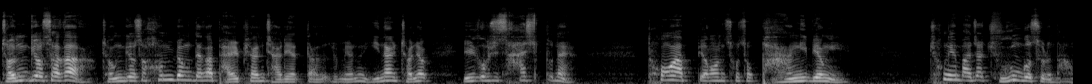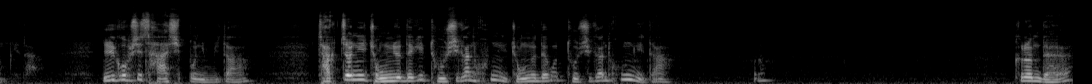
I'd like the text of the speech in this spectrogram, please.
전교사가 전교사 헌병대가 발표한 자리에 따르면 이날 저녁 7시 40분에 통합병원 소속 방위병이 총에 맞아 죽은 것으로 나옵니다. 7시 40분입니다. 작전이 종료되기 2시간 후입니다. 종료되고 2시간 후입니다. 어? 그런데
